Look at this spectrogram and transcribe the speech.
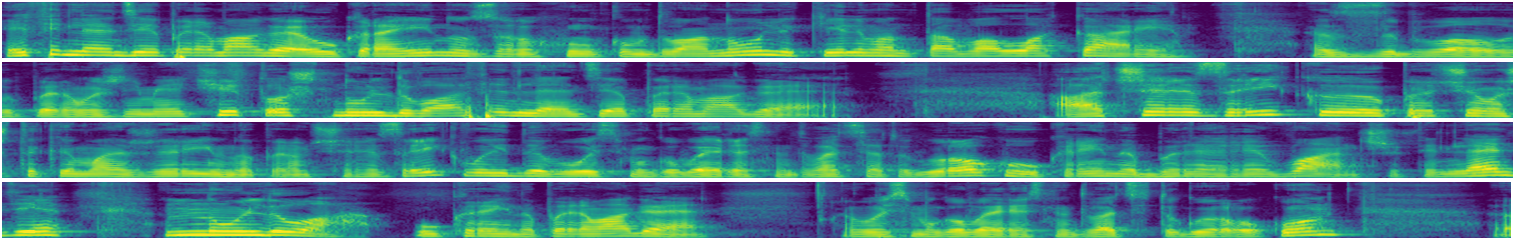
І Фінляндія перемагає Україну з рахунком 2-0. Кельман та Валакарі забивали переможні м'ячі, тож 0-2 Фінляндія перемагає. А через рік, причому ж таки майже рівно, прям через рік вийде 8 вересня 2020 року, Україна бере реванш у Фінляндії 0-2. Україна перемагає 8 вересня 2020 року. Е,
